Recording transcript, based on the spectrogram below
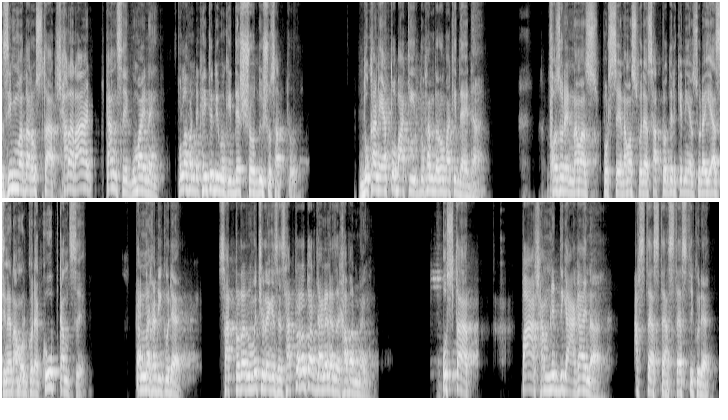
জিম্মাদার ওস্তাদ, সারা রাত কানছে ঘুমায় নাই। পোলাফান্ডে খাইতে দিব কি? দেড়শো, দুইশো ছাত্র। দোকানে এত বাকি, দোকানদারও বাকি দেয় না। ফজরের নামাজ পড়ছে, নামাজ পড়ে ছাত্রদেরকে নিয়ে সুরাই আসিনের আমল করে খুব কাঁদছে। কান্নাকাটি করে ছাত্ররা রুমে চলে গেছে। ছাত্ররা তো আর জানে না যে খাবার নাই। ওস্তাদ পা সামনের দিকে আগায় না। আস্তে আস্তে আস্তে আস্তে করে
